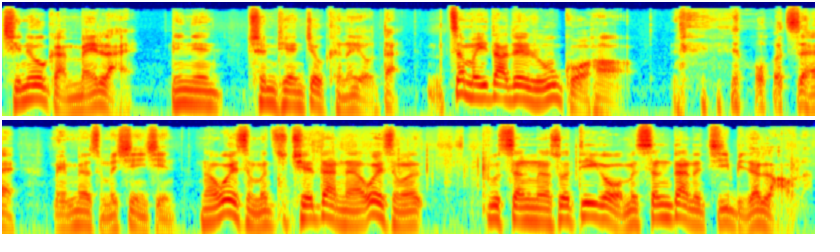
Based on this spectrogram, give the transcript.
禽流感没来，明年春天就可能有蛋。这么一大堆如果哈。我在没没有什么信心。那为什么缺蛋呢？为什么不生呢？说第一个，我们生蛋的鸡比较老了，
